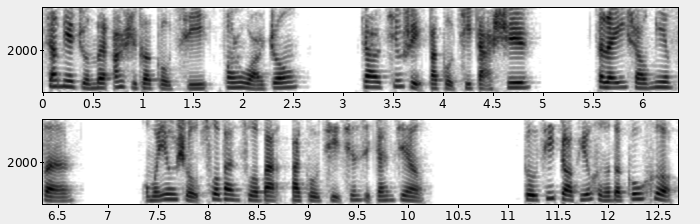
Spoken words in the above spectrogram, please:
下面准备二十个枸杞，放入碗中，加入清水把枸杞打湿，再来一勺面粉，我们用手搓拌搓拌，把枸杞清洗干净。枸杞表皮有很多的沟壑，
